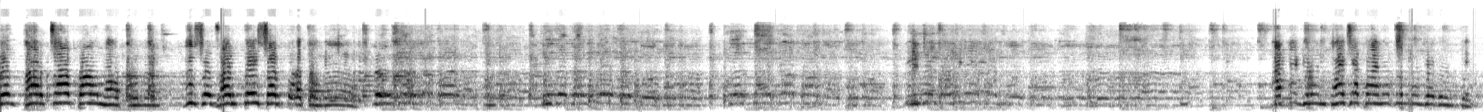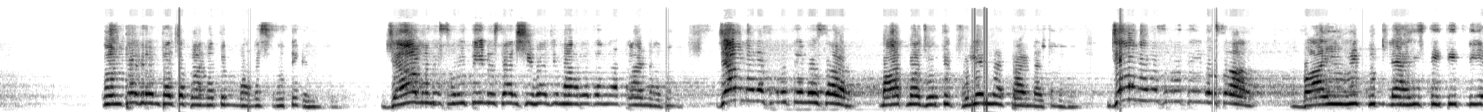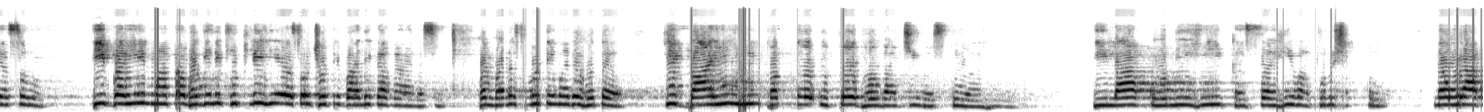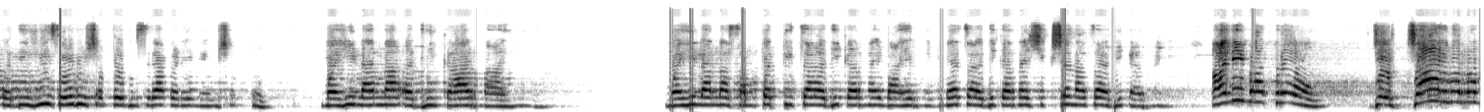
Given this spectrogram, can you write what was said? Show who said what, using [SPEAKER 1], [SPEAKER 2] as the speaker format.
[SPEAKER 1] ग्रंथाच्या पानातून विष झरते शब्दातून. आता ग्रंथाच्या पानातून म्हणजे ग्रंथ. कोणत्या ग्रंथाच्या पानातून? मनुस्मृती ग्रंथ. ज्या मनुस्मृतीनुसार शिवाजी महाराजांना काढण्यात आलं, ज्या मनुस्मृतीनुसार महात्मा ज्योती फुलेंना काढण्यात आलं, ज्या मनुस्मृतीनुसार बाई ही कुठल्याही स्थितीतली असो ती बहीण माता भगिनी कुठलीही असो छोटी बालिका काय नसो. पण मनस्मृतीमध्ये होत की बाई ही फक्त उपभोगाची वस्तू आहे. तिला कोणीही कसंही वापरू शकतो. नवरा कधीही सोडू शकतो दुसऱ्याकडे नेऊ शकतो. महिलांना अधिकार नाही. महिलांना संपत्तीचा अधिकार नाही बाहेर निघण्याचा अधिकार नाही शिक्षणाचा अधिकार नाही. आणि मात्र जे चार वर्ण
